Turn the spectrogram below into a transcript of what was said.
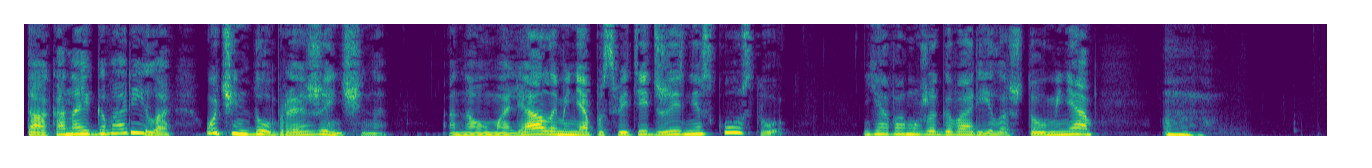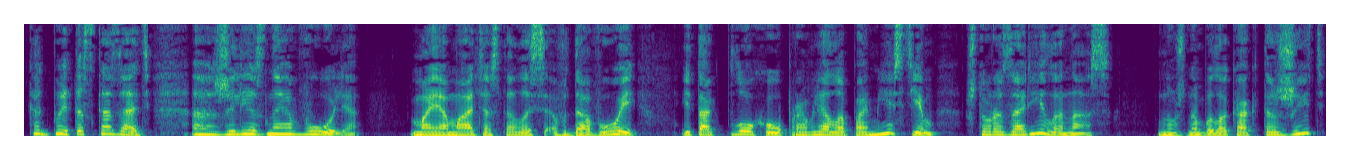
Так она и говорила, очень добрая женщина. Она умоляла меня посвятить жизнь искусству. Я вам уже говорила, что у меня, как бы это сказать, э, железная воля. Моя мать осталась вдовой и так плохо управляла поместьем, что разорила нас. Нужно было как-то жить.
